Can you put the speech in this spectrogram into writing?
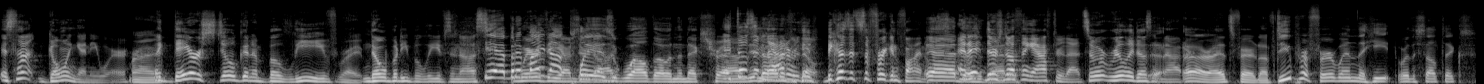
it's not going anywhere. Right. Like they are still going to believe Right. nobody believes in us. Yeah, but it We're might the not play as well though in the next round. It doesn't you know what I matter mean? though because it's the freaking finals. Yeah, it and doesn't there's matter. nothing after that, so it really doesn't matter. All right, it's fair enough. Do you prefer when the Heat or the Celtics?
